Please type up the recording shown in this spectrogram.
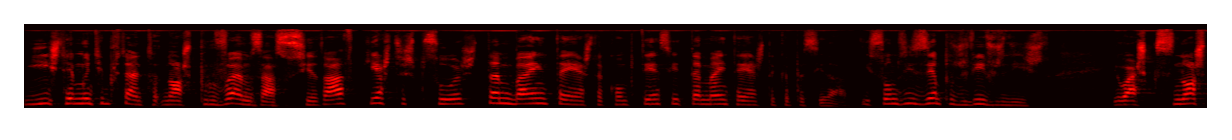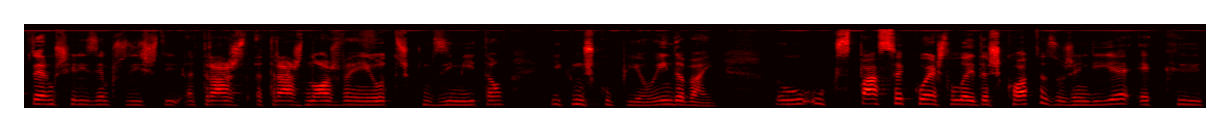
e isto é muito importante. Nós provamos à sociedade que estas pessoas também têm esta competência e também têm esta capacidade. E somos exemplos vivos disto. Eu acho que se nós pudermos ser exemplos disto, atrás, atrás de nós vêm outros que nos imitam e que nos copiam, ainda bem. O, o, que se passa com esta lei das cotas hoje em dia é que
